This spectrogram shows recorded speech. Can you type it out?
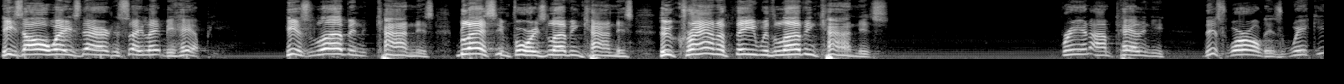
He's always there to say, Let me help you. His loving kindness. Bless Him for His loving kindness, who crowneth thee with loving kindness. Friend, I'm telling you, this world is wicked.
